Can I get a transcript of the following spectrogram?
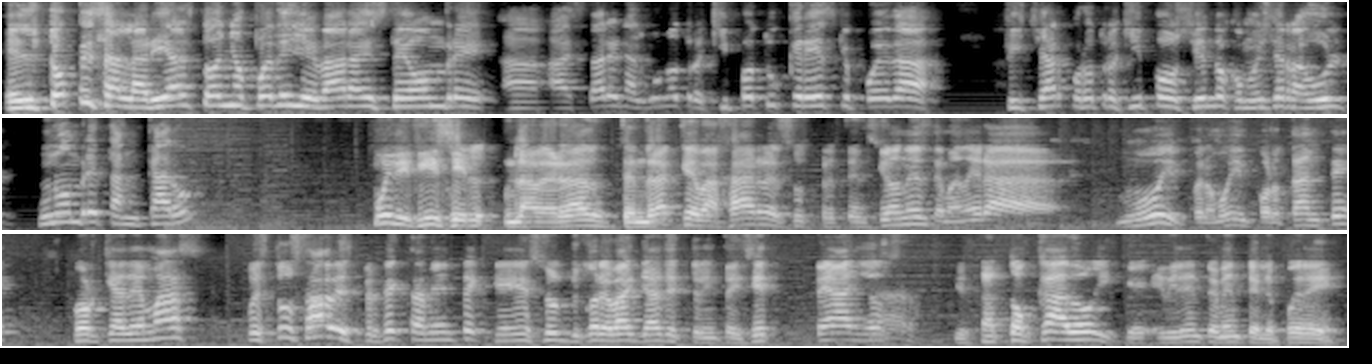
¿El tope salarial, Toño, puede llevar a este hombre a, a estar en algún otro equipo? ¿Tú crees que pueda fichar por otro equipo siendo, como dice Raúl, un hombre tan caro? Muy difícil, la verdad. Tendrá que bajar sus pretensiones de manera muy, pero muy importante, porque además, pues tú sabes perfectamente que es un coreback ya de 37 años, que está tocado y que evidentemente le puede,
